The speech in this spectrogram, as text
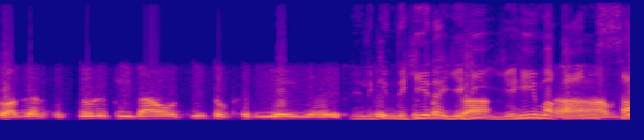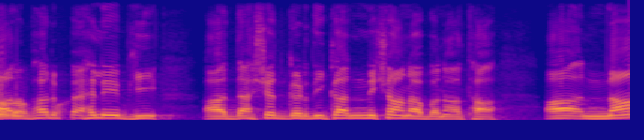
तो अगर सिक्योरिटी ना होती तो फिर ये, ये लेकिन देखिए ना यही यही मकाम साल भर पहले भी दहशत गर्दी का निशाना बना था। आ, ना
